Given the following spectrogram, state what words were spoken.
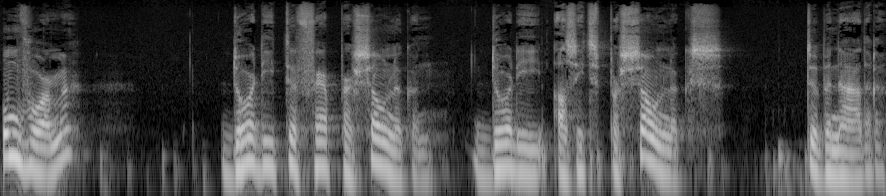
omvormen door die te verpersoonlijken. Door die als iets persoonlijks te benaderen.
